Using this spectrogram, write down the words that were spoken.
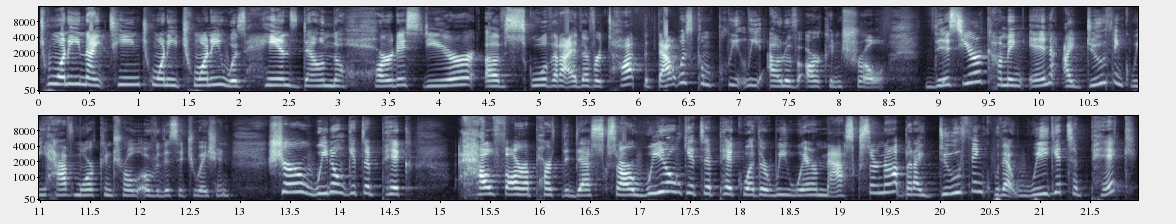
2019 2020 was hands down the hardest year of school that I've ever taught, but that was completely out of our control. This year coming in, I do think we have more control over the situation. Sure, we don't get to pick how far apart the desks are. We don't get to pick whether we wear masks or not, but I do think that we get to pick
